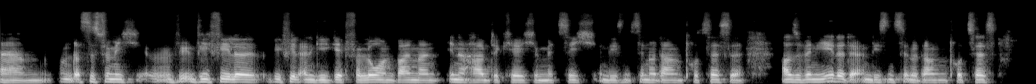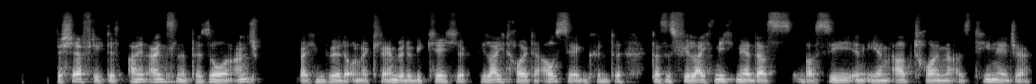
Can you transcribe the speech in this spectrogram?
Ähm, und das ist für mich, wie, wie viele, wie viel Energie geht verloren, weil man innerhalb der Kirche mit sich in diesen synodalen Prozesse, also wenn jeder, der in diesen synodalen Prozess beschäftigt ist, eine einzelne Person anspricht, sprechen würde und erklären würde, wie Kirche vielleicht heute aussehen könnte, das ist vielleicht nicht mehr das, was sie in ihren Albträumen als Teenager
